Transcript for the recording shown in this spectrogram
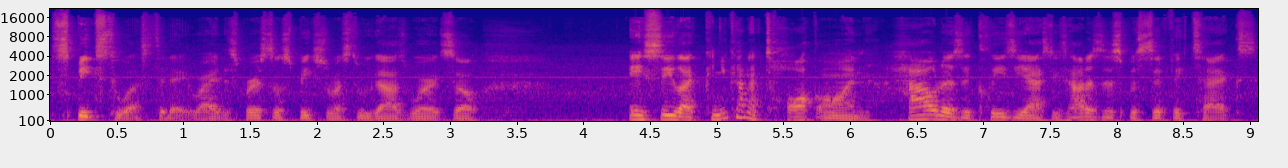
speaks to us today, right? The Spirit still speaks to us through God's word. So, AC, like, can you kind of talk on how does Ecclesiastes, how does this specific text,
